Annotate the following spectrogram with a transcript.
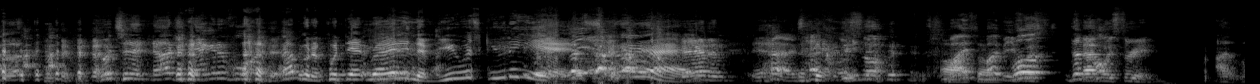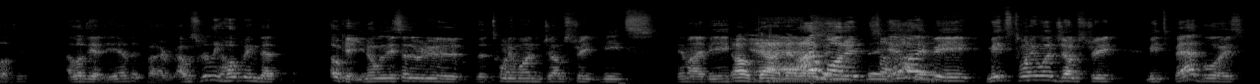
book. Puts it at notch negative one. I'm gonna put that right in the viewer scooter. Yes. All right. Cannon. Yeah, exactly. So, Awesome. my, my beef Well, was the Bad Boys 3. I loved it. I love the idea of it, but I, I was really hoping that. Okay, you know when they said they were doing the, the 21 Jump Street meets MIB? Oh god, that I wanted. MIB meets 21 Jump Street meets Bad Boys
